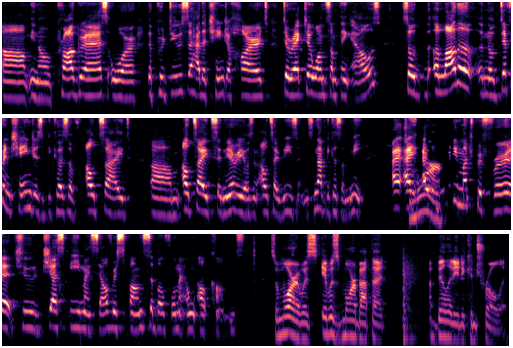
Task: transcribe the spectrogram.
um, you know, progress or the producer had a change of heart, director wants something else. So a lot of you know different changes because of outside um, outside scenarios and outside reasons, not because of me. I, I, I pretty much prefer it to just be myself responsible for my own outcomes. So more it was it was more about that ability to control it.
